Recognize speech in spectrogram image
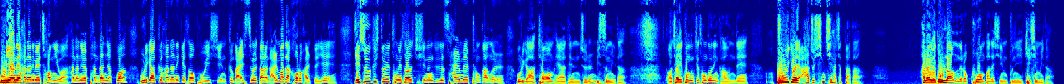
우리 안에 하나님의 정의와 하나님의 판단력과 우리가 그 하나님께서 보이신 그 말씀을 따라 날마다 걸어갈 때에 예수 그리스도를 통해서 주시는 그 삶의 평강을 우리가 경험해야 되는 줄 믿습니다. 어, 저희 공동체 성도님 가운데 어, 불교에 아주 심취하셨다가 하나님의 놀라운 은혜로 구원받으신 분이 계십니다.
